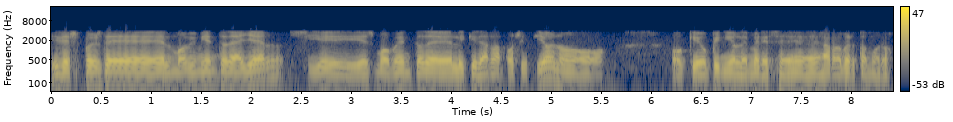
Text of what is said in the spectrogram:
y después del movimiento de ayer, si es momento de liquidar la posición o, o qué opinión le merece a Roberto Moro.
